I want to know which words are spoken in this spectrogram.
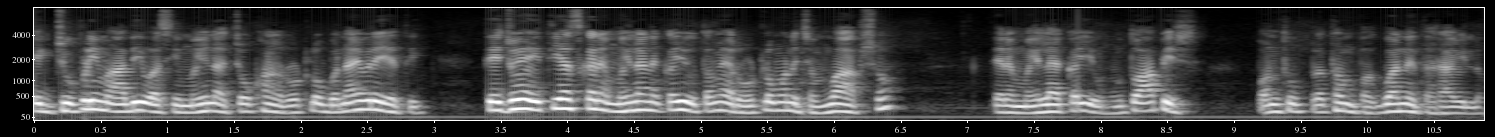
એક ઝૂંપડીમાં આદિવાસી મહિલા ચોખાનો રોટલો બનાવી રહી હતી. તે જોયા ઇતિહાસકારે મહિલાને કહ્યું, તમે રોટલો મને જમવા આપશો? ત્યારે મહિલાએ કહ્યું, હું તો આપીશ, પરંતુ પ્રથમ ભગવાનને ધરાવી લો.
